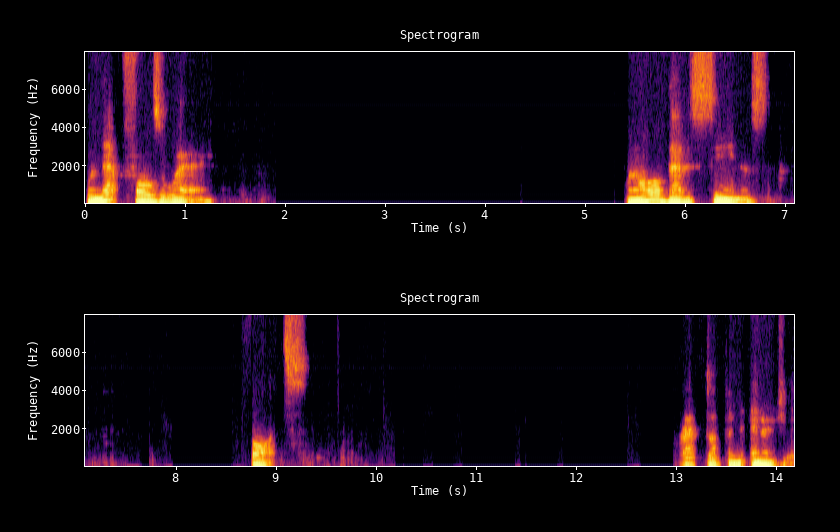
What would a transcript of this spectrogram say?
when that falls away, when all of that is seen as thoughts wrapped up in energy,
